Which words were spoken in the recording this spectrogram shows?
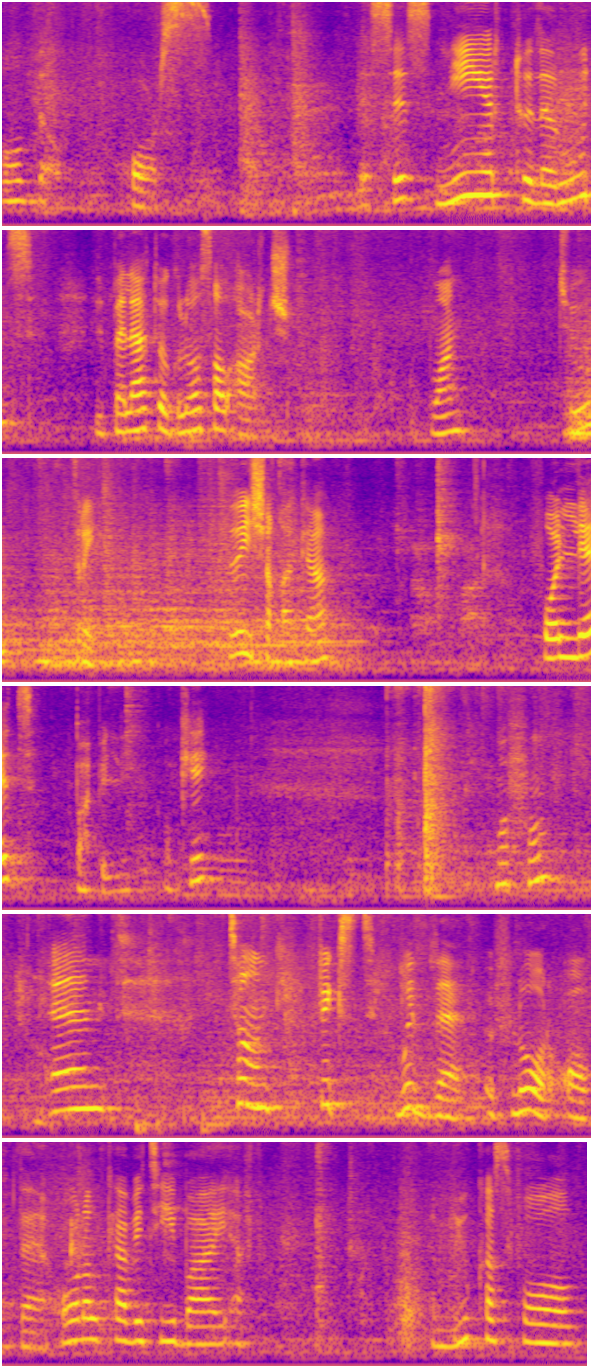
of the horse this is near to the roots the palatoglossal arch one two three هذه شقكة foliate papillae okay مفهوم and tongue fixed with the floor of the oral cavity by a, a mucus fold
